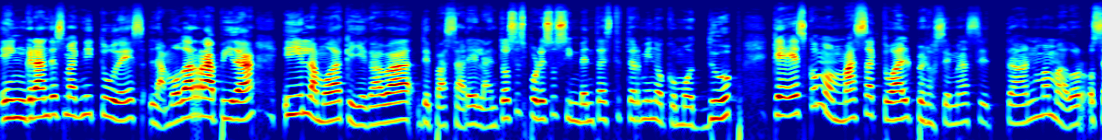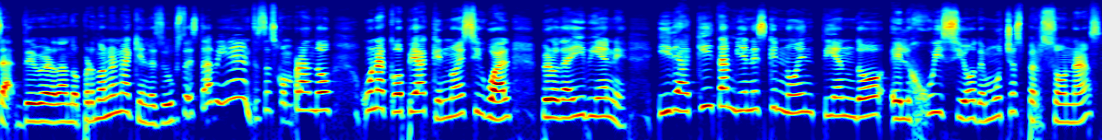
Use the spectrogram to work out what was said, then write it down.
en grandes magnitudes la moda rápida y la moda que llegaba de pasarela. Entonces por eso se inventa este término como dupe, que es como más actual, pero se me hace tan mamador. O sea, de verdad, no, perdónenme a quien les guste, está bien, te estás comprando una copia que no es igual, pero de ahí viene. Y de aquí también es que no entiendo el juicio de muchas personas,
